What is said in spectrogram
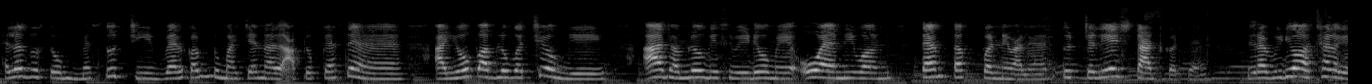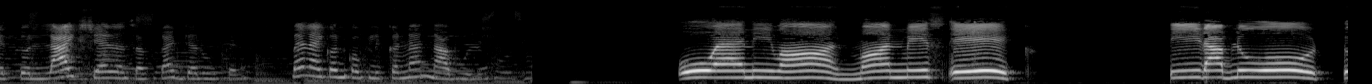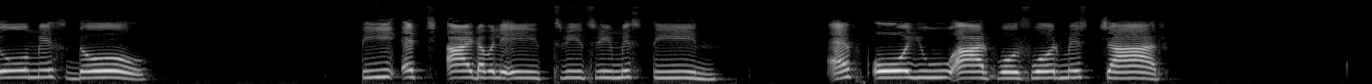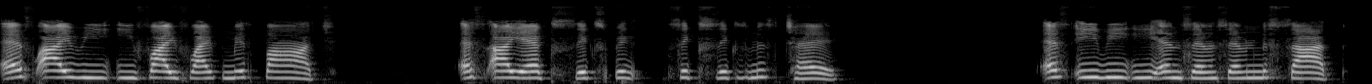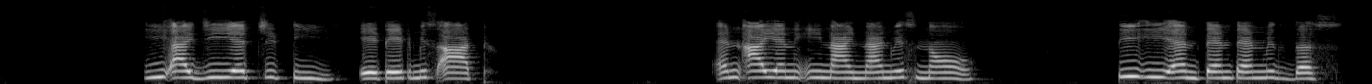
Hello दोस्तों, मैं सुची। वेलकम टू माय चैनल आप लोग कैसे हैं? आई होप आप लोग अच्छे होंगे। आज हम लोग इस वीडियो में O N E one tenth तक पढ़ने वाले हैं। तो चलिए स्टार्ट करते हैं। मेरा वीडियो अच्छा लगे तो लाइक शेयर एंड सब्सक्राइब ज़रूर करें। बेल आइकन को क्लिक करना ना भूलें। O N E one one miss एक T W O two miss दो। T H I double A three three miss तीन F O U R four four miss चार F I V E five five miss पाँच S I X six six six miss छ S E V E N seven seven miss सात E I G H T eight eight miss आठ N-I-N-E 9, 9 with no. T-E-N 10, 10 with thus.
